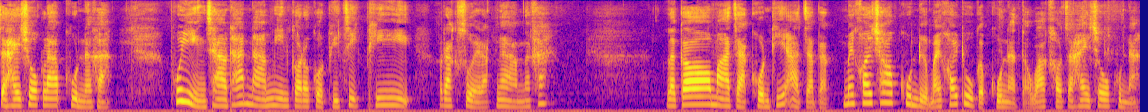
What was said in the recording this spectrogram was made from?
จะให้โชคลาภคุณนะคะ ผู้หญิงชาวธาตุน้ำมีนกรกฎพิจิกที่รักสวยรักงามนะคะ แล้วก็มาจากคนที่อาจจะแบบไม่ค่อยชอบคุณหรือไม่ค่อยถูกกับคุณอะแต่ว่าเขาจะให้โชคคุณนะ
